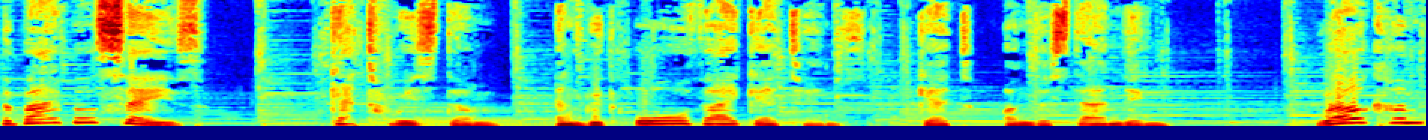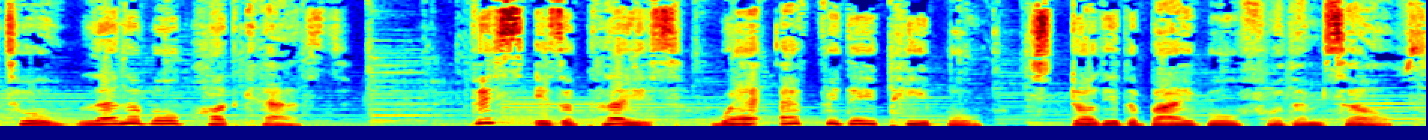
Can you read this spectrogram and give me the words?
The Bible says, Get wisdom, and with all thy gettings, get understanding. Welcome to Learnable Podcast. This is a place where everyday people study the Bible for themselves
